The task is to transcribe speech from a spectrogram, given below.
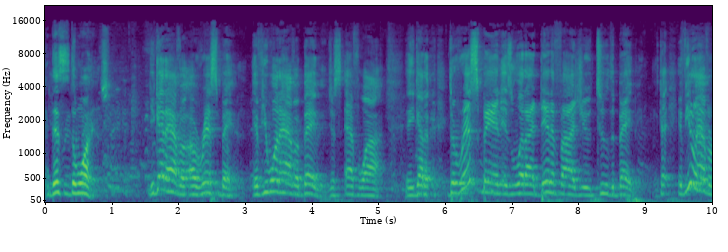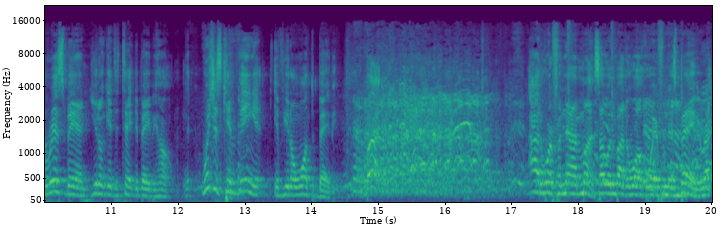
this is the one. You got to have a, a wristband if you want to have a baby. Just FYI, you got to. The wristband is what identifies you to the baby. Okay? If you don't have a wristband, you don't get to take the baby home, which is convenient if you don't want the baby. But I'd work for nine months. I wasn't about to walk away from this baby, right?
